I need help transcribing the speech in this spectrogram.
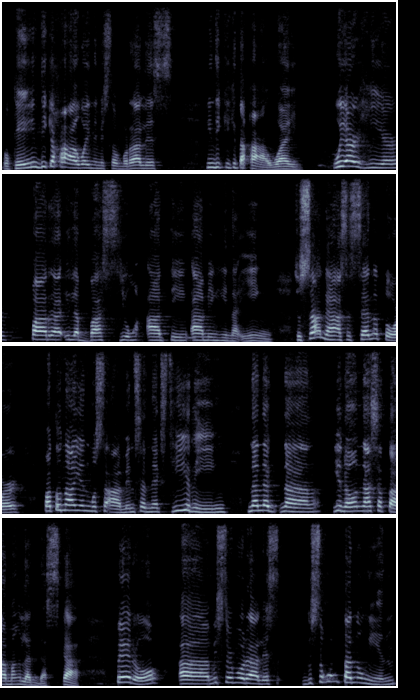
Okay? Hindi ka kaaway ni Mr. Morales, hindi kita kaaway. We are here para ilabas yung ating aming hinaing. So sana as a senator, patunayan mo sa amin sa next hearing na nag na you know, nasa tamang landas ka. Pero ah, Mr. Morales, gusto kong tanungin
